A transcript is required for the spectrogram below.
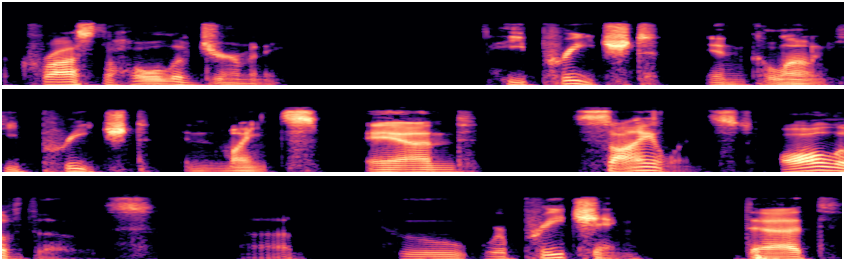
across the whole of Germany. He preached in Cologne, he preached in Mainz, and silenced all of those uh, who were preaching that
